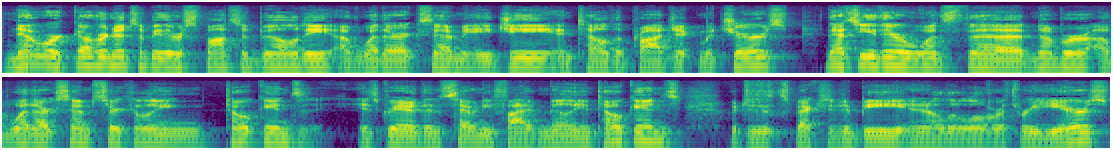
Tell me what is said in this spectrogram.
Network governance will be the responsibility of WeatherXM AG until the project matures. That's either once the number of WeatherXM circulating tokens is greater than 75 million tokens, which is expected to be in a little over three years,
